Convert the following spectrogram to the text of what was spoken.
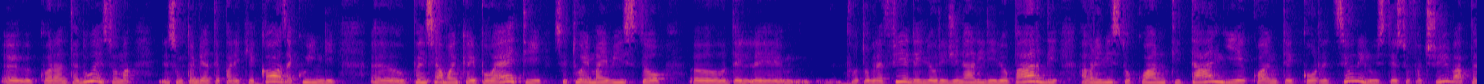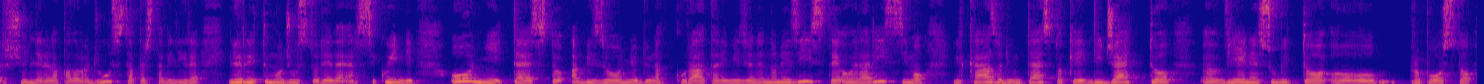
eh, 42, insomma ne sono cambiate parecchie cose, quindi eh, pensiamo anche ai poeti, se tu hai mai visto eh, delle fotografie degli originali di Leopardi avrai visto quanti tagli e quante correzioni lui stesso faceva per scegliere la parola giusta, per stabilire il ritmo giusto dei versi, quindi ogni testo testo ha bisogno di un'accurata revisione. Non esiste o è rarissimo il caso di un testo che di getto eh, viene subito oh, proposto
